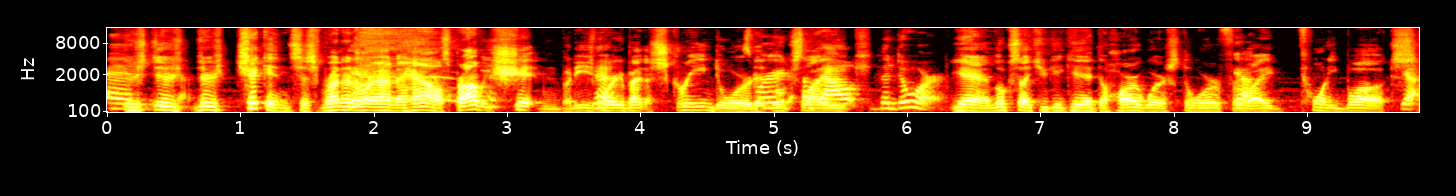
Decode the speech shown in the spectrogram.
And there's, there's, yeah. there's chickens just running around the house probably shitting but he's Yeah. worried about the screen door he's that worried looks about like the door yeah it looks like you could get at the hardware store for Yeah. like 20 bucks Yeah.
